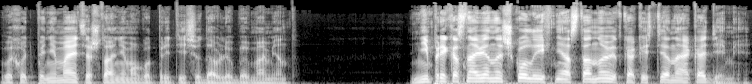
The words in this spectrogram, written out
вы хоть понимаете, что они могут прийти сюда в любой момент? Неприкосновенность школы их не остановит, как и стены Академии.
